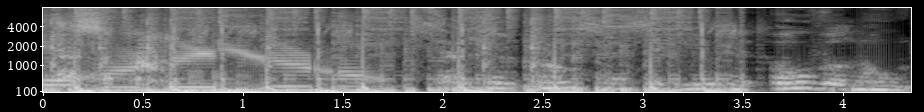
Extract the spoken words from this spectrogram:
Discussable. Central processing unit overload.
